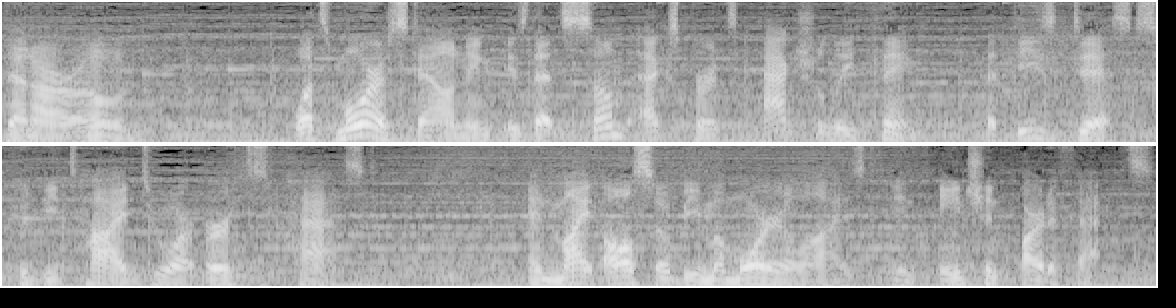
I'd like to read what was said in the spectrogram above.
than our own. What's more astounding is that some experts actually think that these discs could be tied to our Earth's past and might also be memorialized in ancient artifacts.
